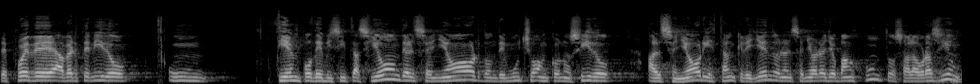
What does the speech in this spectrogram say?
después de haber tenido un tiempo de visitación del Señor, donde muchos han conocido al Señor y están creyendo en el Señor, ellos van juntos a la oración.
